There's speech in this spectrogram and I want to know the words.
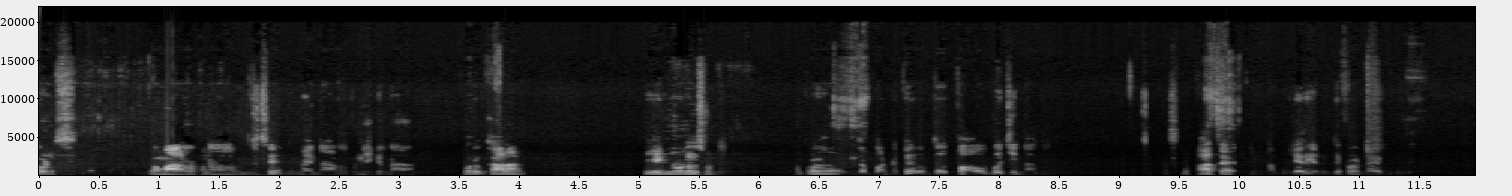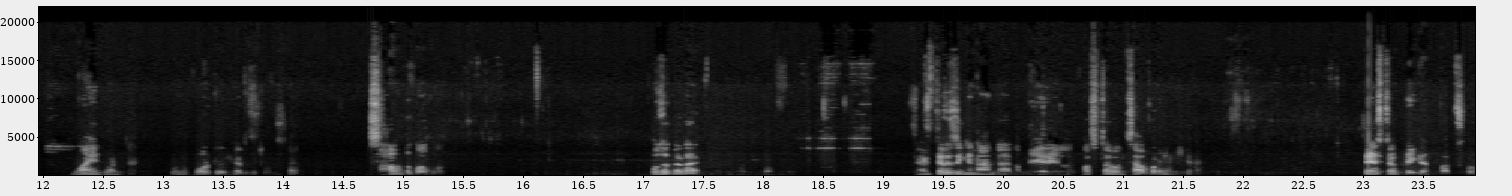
ஃப்ரெண்ட்ஸ் நம்ம ஆர்டர் பண்ணாலும் வந்துருச்சு. நம்ம என்ன ஆர்டர் பண்ணிக்கிறோன்னா ஒரு காளான். எக் நூடுல்ஸ் ஒன்று அப்புறம் இந்த பண்ணு பேர் வந்து பாவ போச்சுன்னாங்க பார்த்தேன். நம்ம ஏரியாவில் டிஃப்ரெண்ட்டாக இருந்தது. வாங்கிட்டு வந்துட்டேன் ஒன்று போட்டு எடுத்துகிட்டு வந்துட்டேன் சாப்பிட்டு பார்ப்போம். புது கடை எனக்கு தெரிஞ்சுங்க நாங்கள் நம்ம ஏரியாவில் ஃபஸ்ட்டாக வந்து சாப்பிட்றோம்னு நினைக்கிறேன். டேஸ்ட் எப்படி இருக்குன்னு பார்த்து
